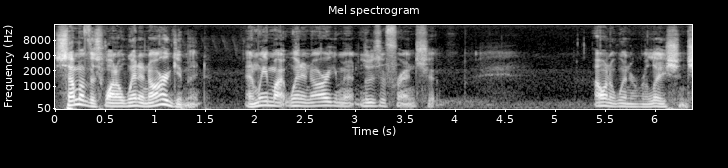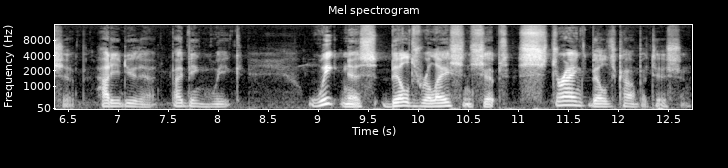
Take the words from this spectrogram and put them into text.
Some of us want to win an argument, and we might win an argument, lose a friendship. I want to win a relationship. How do you do that? By being weak. Weakness builds relationships, strength builds competition.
